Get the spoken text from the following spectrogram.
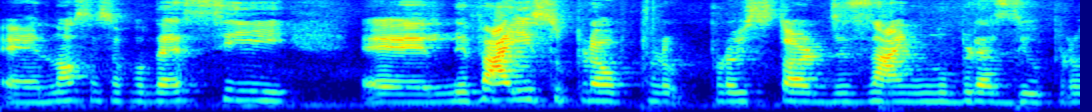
É, nossa, se eu pudesse é, levar isso para o store design no Brasil, para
